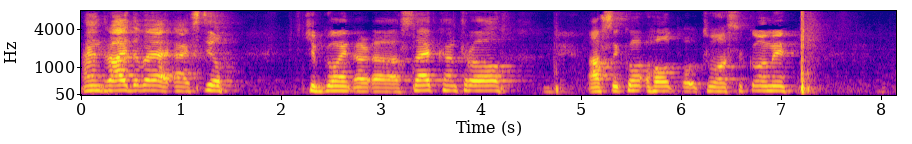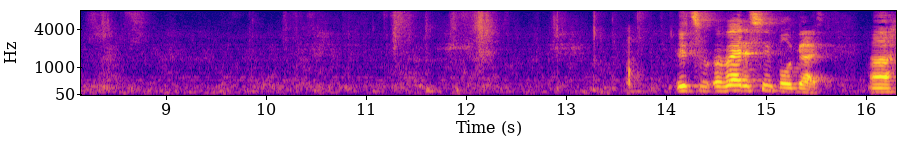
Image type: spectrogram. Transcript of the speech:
And right away I still keep going uh, side control, hold to a Osaekomi. It's very simple, guys. Uh,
